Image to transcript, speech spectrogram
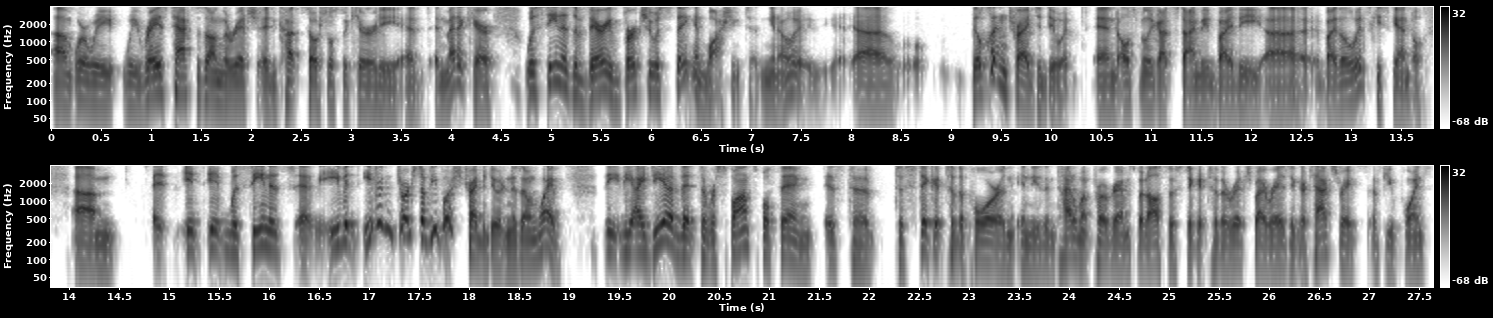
um, where we we raised taxes on the rich and cut Social Security and and Medicare, was seen as a very virtuous thing in Washington. You know. Uh, Bill Clinton tried to do it and ultimately got stymied by the uh, by the Lewinsky scandal. Um, it, it, was seen as uh, even even George W. Bush tried to do it in his own way. The the idea that the responsible thing is to to stick it to the poor in, in these entitlement programs, but also stick it to the rich by raising their tax rates a few points,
